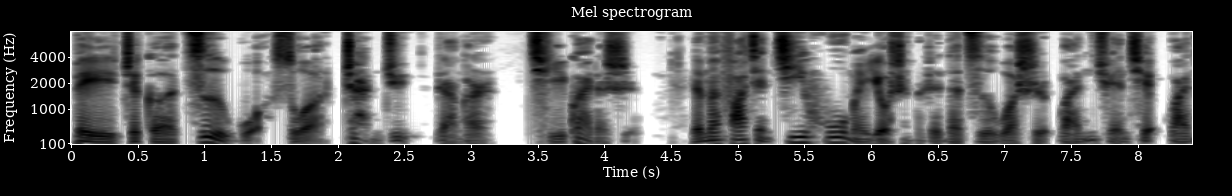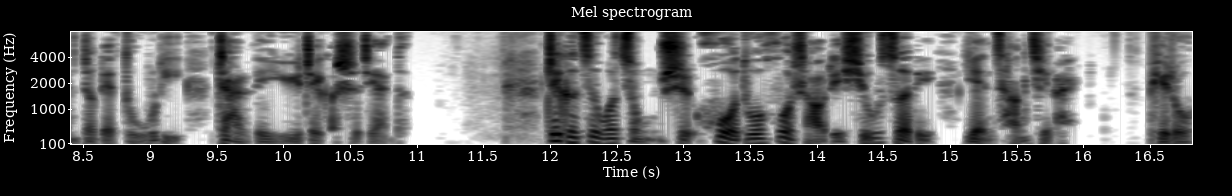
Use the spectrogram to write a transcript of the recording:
被这个自我所占据。然而，奇怪的是，人们发现几乎没有什么人的自我是完全且完整的独立站立于这个世间的。这个自我总是或多或少的羞涩地隐藏起来，譬如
